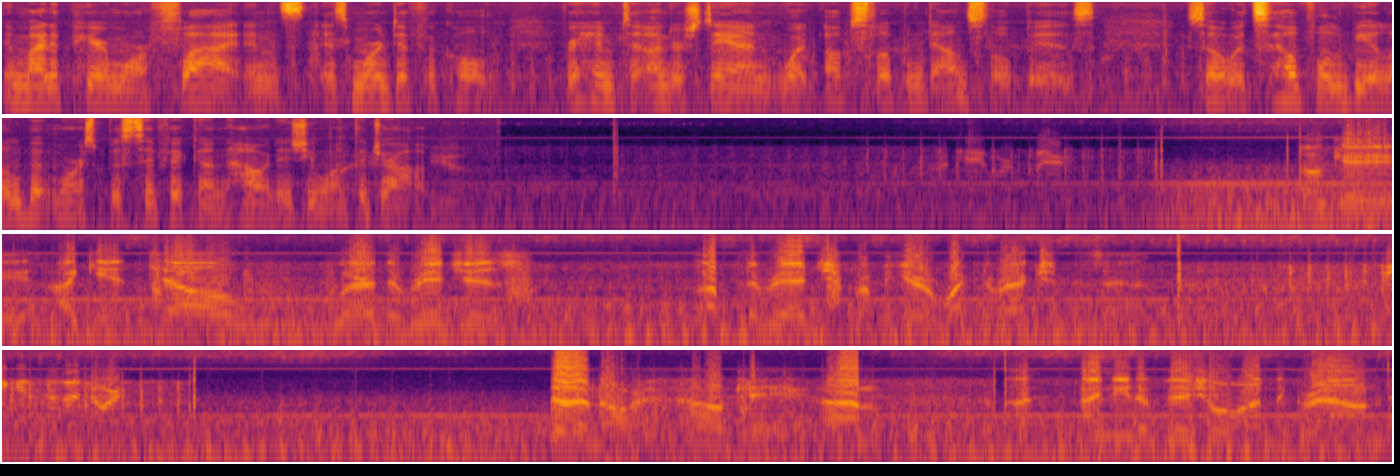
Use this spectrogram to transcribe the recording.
it might appear more flat and it's, it's, more difficult for him to understand what upslope and downslope is. So it's helpful to be a little bit more specific on how it is you want the drop. Okay, we're clear. Okay, I can't tell where the ridge is up the ridge from here. What direction is that? Take it to the north. To the north. Okay. Um, I, I need a visual on the ground.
